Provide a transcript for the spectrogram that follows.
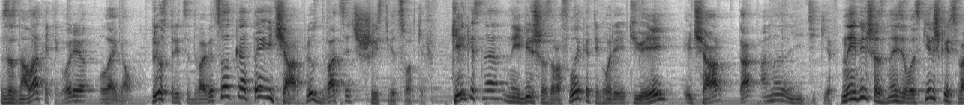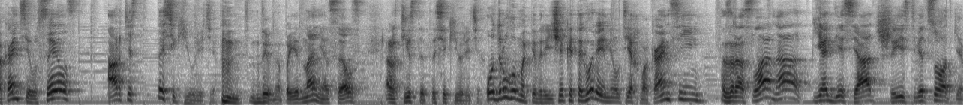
зазнала категорія Legal плюс 32% та HR плюс 26%. Кількісно найбільше зросли категорії QA, HR та аналітиків. Найбільше знизилась кількість вакансій у Sales, Artist та Security. Дивне поєднання Sales, артисти та security. У другому півріччі категорія мілтех вакансій зросла на 56%,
